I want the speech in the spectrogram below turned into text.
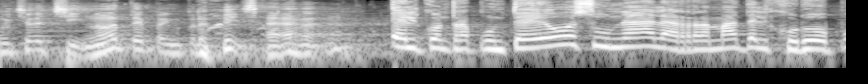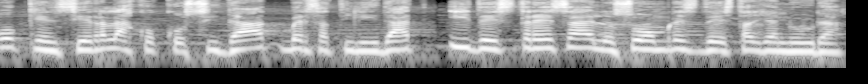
Mucho chinote para improvisar. El contrapunteo es una de las ramas del joropo que encierra la jocosidad, versatilidad y destreza de los hombres de esta llanura.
